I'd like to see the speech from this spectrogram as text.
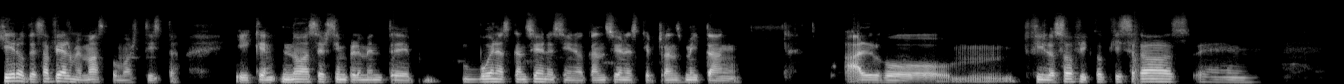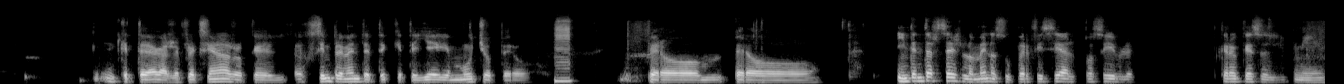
quiero desafiarme más como artista y que no hacer simplemente buenas canciones, sino canciones que transmitan algo mm, filosófico quizás, eh, que te haga reflexionar o que simplemente te, que te llegue mucho, pero, pero, pero intentar ser lo menos superficial posible. Creo que eso es mi,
